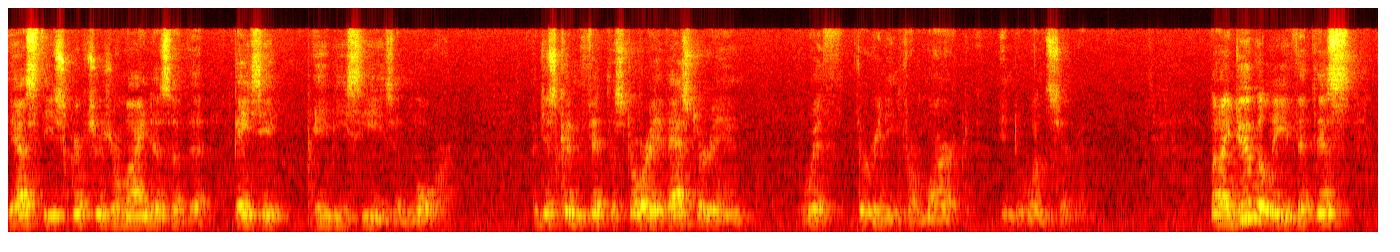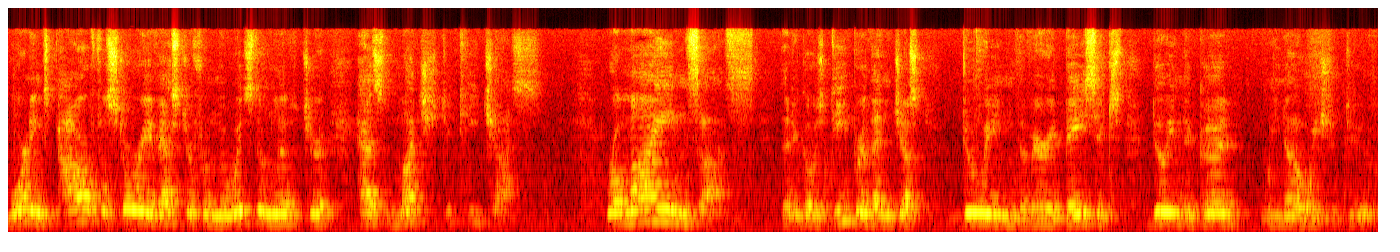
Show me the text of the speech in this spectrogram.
Yes, these scriptures remind us of the basic ABCs and more. I just couldn't fit the story of Esther in with the reading from Mark into one sermon. But I do believe that this morning's powerful story of Esther from the wisdom literature has much to teach us, reminds us that it goes deeper than just doing the very basics, doing the good we know we should do.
